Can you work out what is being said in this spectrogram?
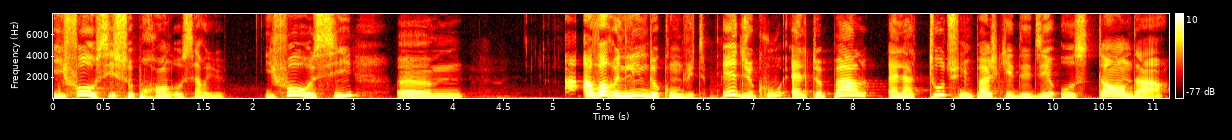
il faut aussi se prendre au sérieux. Il faut aussi euh, avoir une ligne de conduite. Et du coup, elle te parle elle a toute une page qui est dédiée aux standards.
